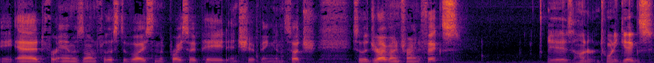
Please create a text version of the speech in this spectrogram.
a ad for Amazon for this device and the price I paid and shipping and such. So the drive I'm trying to fix is 120 gigs.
